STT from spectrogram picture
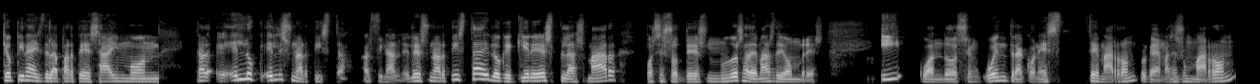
¿Qué opináis de la parte de Simon? él, es un artista, al final. Él es un artista y lo que quiere es plasmar, pues eso, desnudos además de hombres. Y cuando se encuentra con este este marrón, porque además es un marrón,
